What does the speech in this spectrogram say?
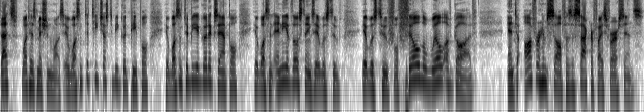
That's what his mission was. It wasn't to teach us to be good people. It wasn't to be a good example. It wasn't any of those things. It was to, it was to fulfill the will of God and to offer himself as a sacrifice for our sins.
